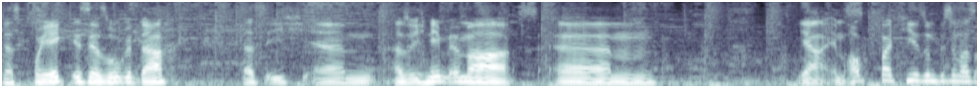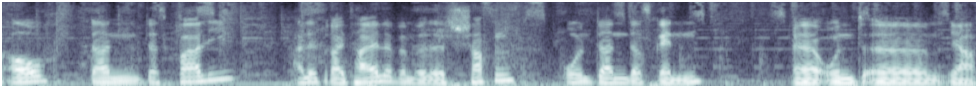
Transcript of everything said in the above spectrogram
das Projekt ist ja so gedacht, dass ich, ähm, also ich nehme immer ähm, ja, im Hauptquartier so ein bisschen was auf, dann das Quali, alle drei Teile, wenn wir das schaffen, und dann das Rennen. Äh, und ähm, ja,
